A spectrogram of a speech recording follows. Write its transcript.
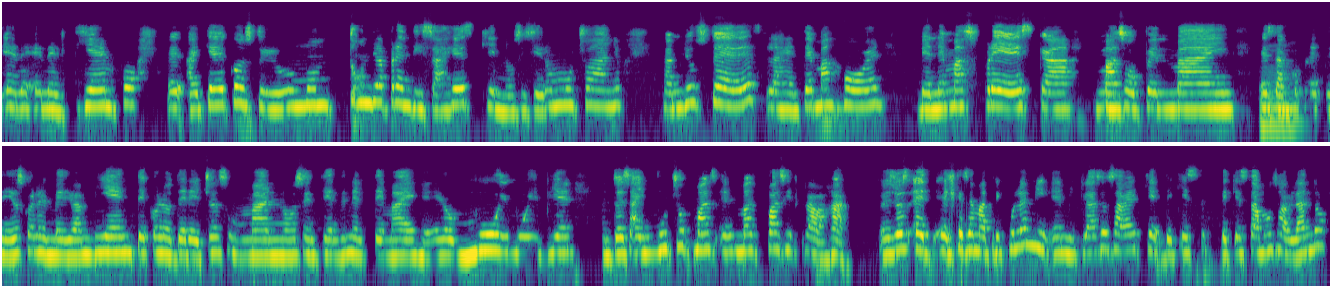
en, el tiempo. Eh, hay que construir un montón de aprendizajes que nos hicieron mucho daño. En cambio, ustedes, la gente más joven, viene más fresca, más open mind, están mm. comprometidos con el medio ambiente, con los derechos humanos, entienden el tema de género muy, muy bien. Entonces hay mucho más, es más fácil trabajar. Entonces, el, que se matricula en mi, en mi clase sabe que, de, qué, de qué estamos hablando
